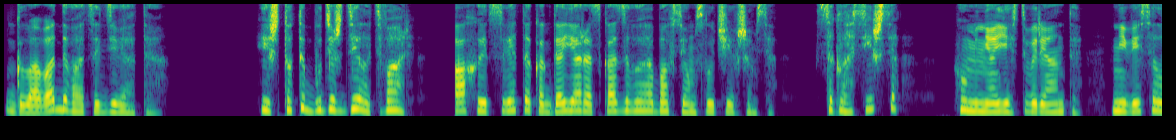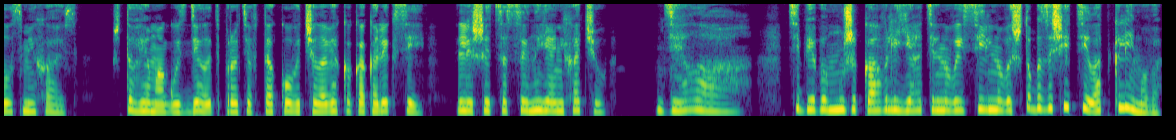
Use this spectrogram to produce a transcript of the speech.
Глава 29. «И что ты будешь делать, Варь?» — ахает Света, когда я рассказываю обо всем случившемся. «Согласишься?» «У меня есть варианты». Невесело усмехаюсь. «Что я могу сделать против такого человека, как Алексей? Лишиться сына я не хочу». «Дела. Тебе бы мужика влиятельного и сильного, чтобы защитил от Климова.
